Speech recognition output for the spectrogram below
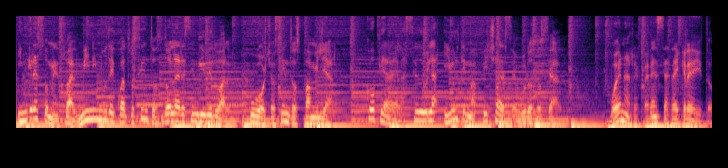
ingreso mensual mínimo de 400 dólares individual u 800 familiar, copia de la cédula y última ficha de seguro social. Buenas referencias de crédito.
